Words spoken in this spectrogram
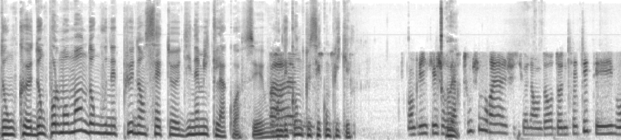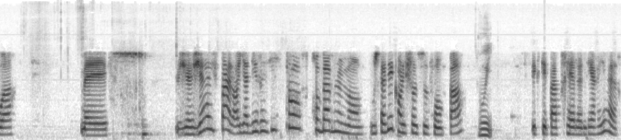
Donc euh, donc pour le moment, donc vous n'êtes plus dans cette dynamique-là, quoi. Vous vous Bah, rendez compte que c'est compliqué. Compliqué, je regarde toujours. Hein. Je suis allée en Dordogne cet été, voir. Mais j'y arrive pas. Alors, il y a des résistances, probablement. Vous savez, quand les choses se font pas, Oui. c'est que t'es pas prêt à l'intérieur.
